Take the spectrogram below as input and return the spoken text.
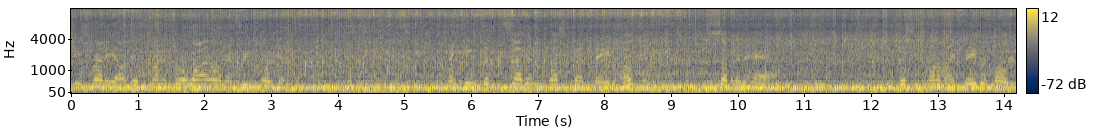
she's ready. I'll just run it for a while and then retorque it. 1957 West Bend made Elgin, seven and a half. This is one of my favorite motors.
